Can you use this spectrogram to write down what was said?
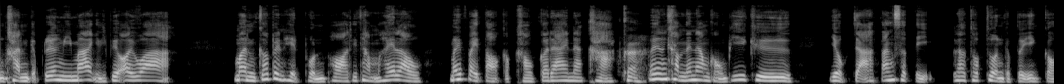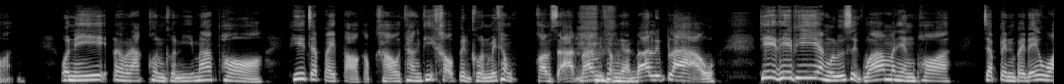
ำคัญกับเรื่องนี้มากอย่างที่พี่อ้อยว่า มันก็เป็นเหตุผลพอที่ทำให้เราไม่ไปต่อกับเขาก็ได้นะคะค่ะเพราะฉะนั้นคำแนะนำของพี่คือหยกจะตั้งสติแล้วทบทวนกับตัวเองก่อน วันนี้เรารักคนคนนี้มากพอที่จะไปต่อกับเขาทั้งที่เขาเป็นคนไม่ทำความสะอาดบ้านไม่ทำงานบ้านหรือเปล่า ที่ที่พี่ยังรู้สึกว่ามันยังพอจะเป็นไปได้ไหว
